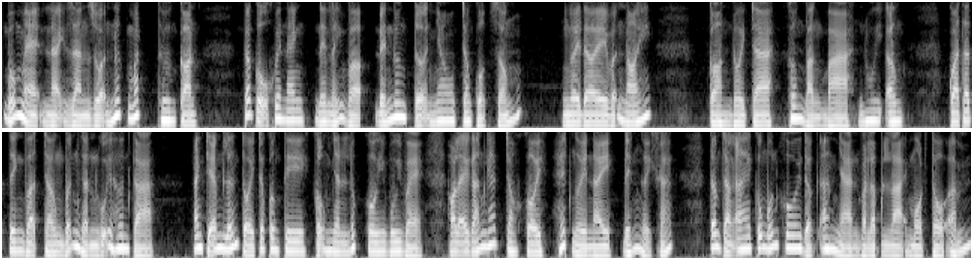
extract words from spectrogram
bố mẹ lại giàn ruộng nước mắt thương con. Các cụ khuyên anh nên lấy vợ để nương tựa nhau trong cuộc sống. Người đời vẫn nói, con đôi cha không bằng bà nuôi ông. Quả thật tình vợ chồng vẫn gần gũi hơn cả. anh chị em lớn tuổi trong công ty cũng nhân lúc Khôi vui vẻ, họ lại gán ghép cho Khôi hết người này đến người khác. Tâm trạng ai cũng muốn Khôi được an nhàn và lập lại một tổ ấm.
